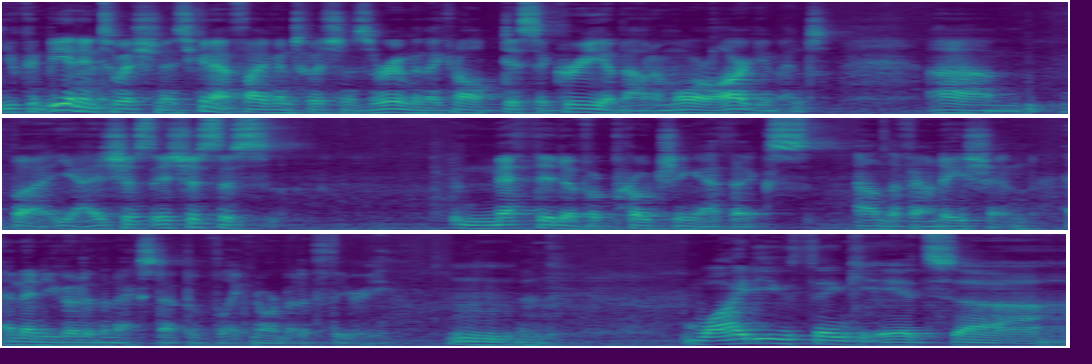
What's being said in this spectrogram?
You can be an intuitionist. You can have five intuitionists in a room, and they can all disagree about a moral argument. Um, but yeah, it's just it's just this method of approaching ethics on the foundation, and then you go to the next step of like normative theory. Mm-hmm. Why do you think it's uh,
